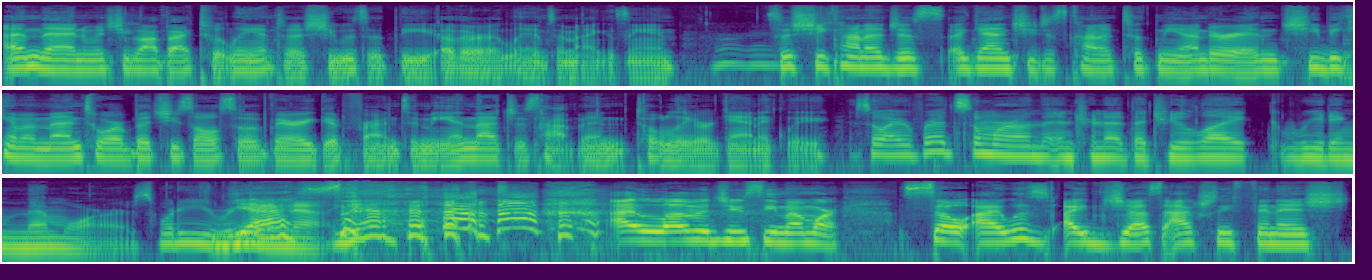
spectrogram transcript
And then when she got back to Atlanta, she was at the other Atlanta magazine. So she kind of just, again, she just kind of took me under and she became a mentor, but she's also a very good friend to me. And that just happened totally organically. So I read somewhere on the internet that you like reading memoirs. What are you reading Yes. now? Yeah. I love a juicy memoir. So I was I just actually finished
